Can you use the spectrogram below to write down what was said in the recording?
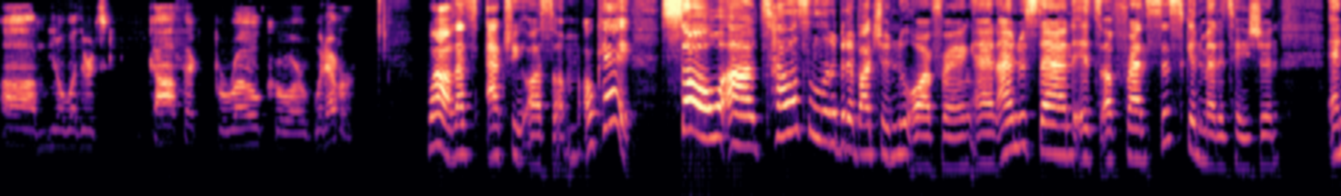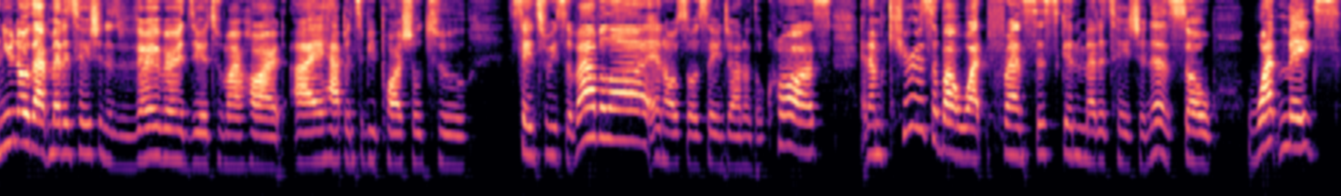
Um, you know, whether it's Gothic, Baroque, or whatever. Wow, that's actually awesome. Okay, so uh, tell us a little bit about your new offering. And I understand it's a Franciscan meditation. And you know that meditation is very, very dear to my heart. I happen to be partial to Saint Teresa of Avila and also Saint John of the Cross. And I'm curious about what Franciscan meditation is. So, what makes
